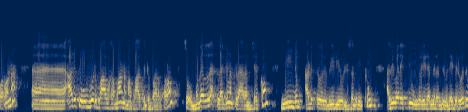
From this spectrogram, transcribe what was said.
போறோம்னா அடுத்து ஒவ்வொரு பாவகமாக நம்ம பார்த்துட்டு போற போகிறோம் ஸோ முதல்ல லக்னத்தில் ஆரம்பிச்சிருக்கோம். மீண்டும் அடுத்த ஒரு வீடியோவில் சந்திக்கும். அதுவரைக்கும் உங்களிடமிருந்து விடைபெறுவது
